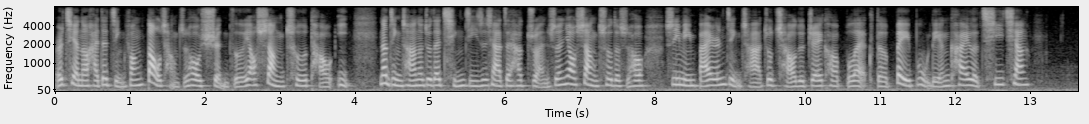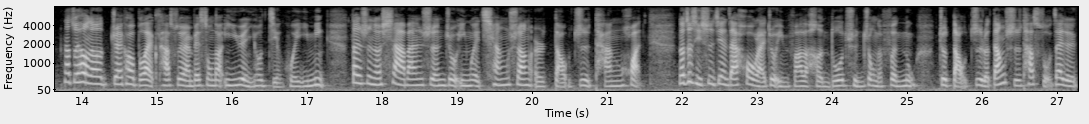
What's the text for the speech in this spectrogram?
而且呢还在警方到场之后选择要上车逃逸。那警察呢就在情急之下，在他转身要上车的时候，是一名白人警察就朝着 Jacob Black 的背部连开了七枪。那最后呢，Jacob Black 他虽然被送到医院以后捡回一命，但是呢，下半身就因为枪伤而导致瘫痪。那这起事件在后来就引发了很多群众的愤怒，就导致了当时他所在的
